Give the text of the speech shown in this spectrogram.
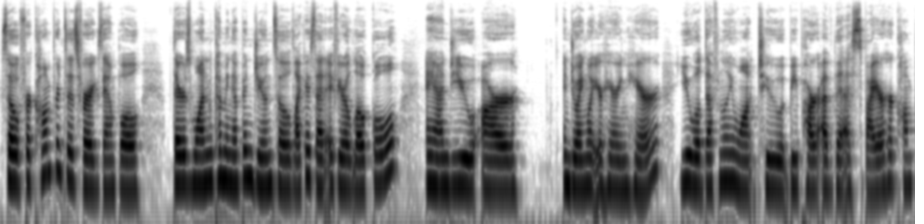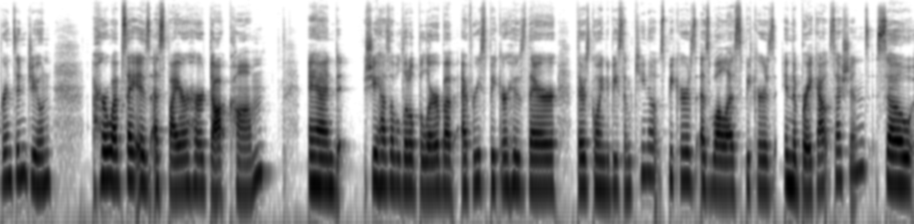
So, for conferences, for example, there's one coming up in June. So, like I said, if you're local and you are enjoying what you're hearing here, you will definitely want to be part of the Aspire Her conference in June. Her website is aspireher.com and she has a little blurb of every speaker who's there. There's going to be some keynote speakers as well as speakers in the breakout sessions. So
